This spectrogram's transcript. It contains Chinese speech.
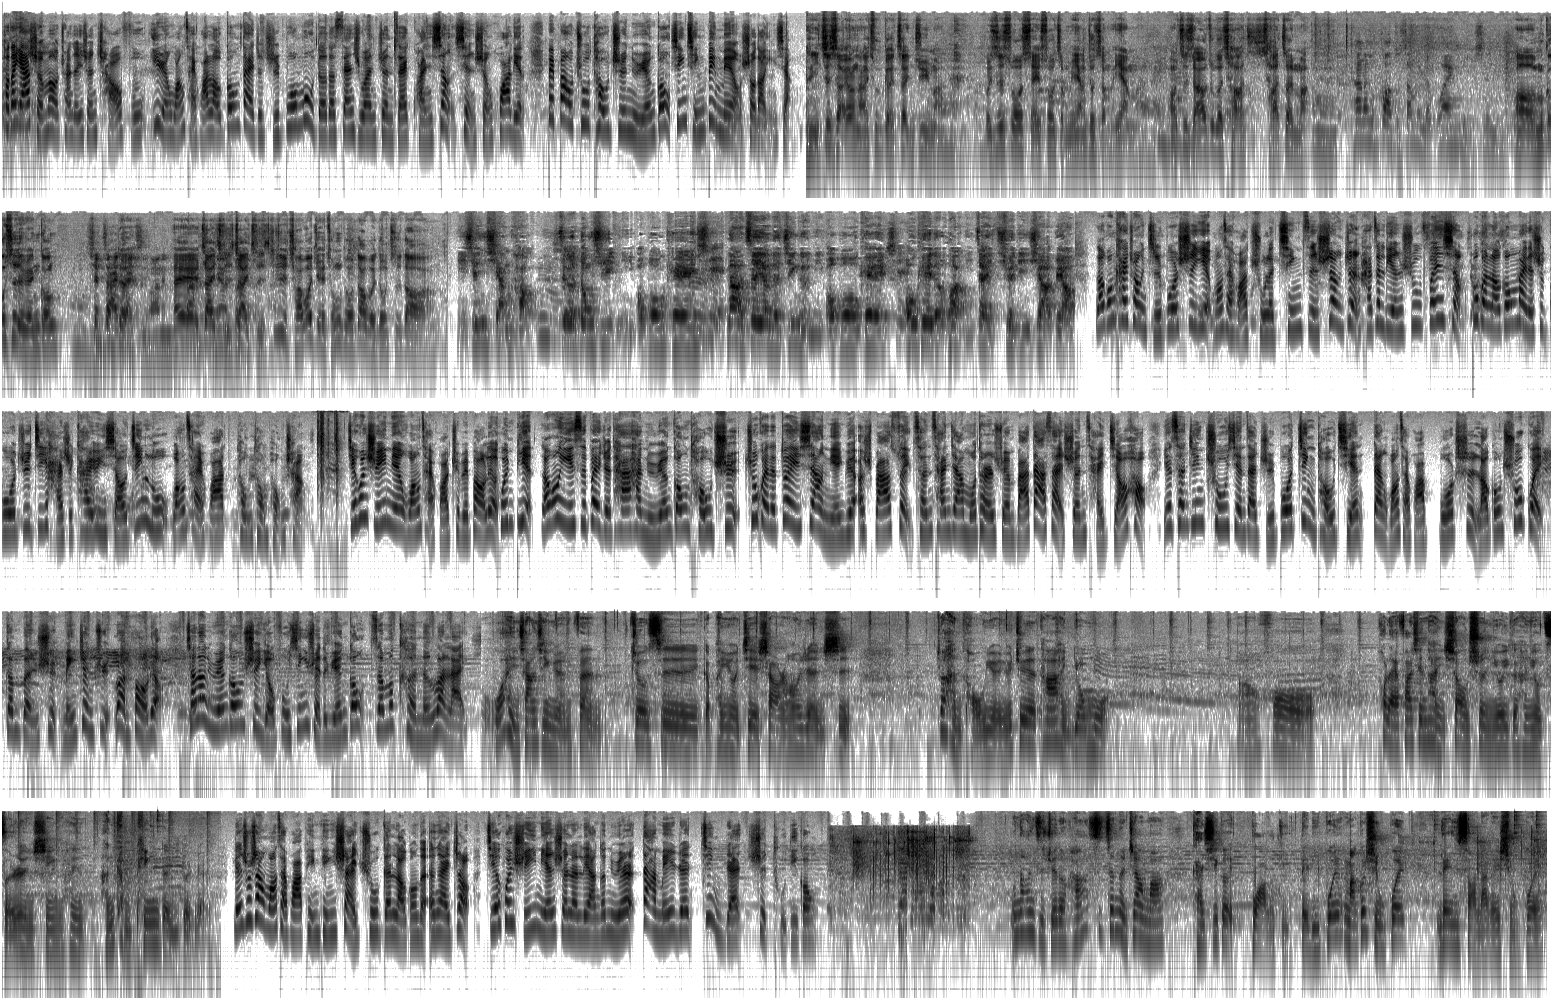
头戴鸭舌帽，穿着一身潮服，艺人王彩华老公带着直播募得的三十万赈灾款项现身花莲，被爆出偷吃女员工，心情并没有受到影响。你至少要拿出个证据嘛，不是说谁说怎么样就怎么样嘛，哦，至少要做个查查证嘛。嗯他那个报纸上面的歪女是你？哦，我们公司的员工，现在还在职吗？哎，在职在职。其实彩华姐从头到尾都知道啊。你先想好这个东西你 O 不 OK？是。那这样的金额你 O 不 OK？是。OK 的话，你再确定下标。老公开创直播事业，王彩华除了亲自上阵，还在脸书分享，不管老公卖的是国之机还是开运小金炉，王彩华通通捧场。结婚十一年，王彩华却被爆料婚变，老公疑似背着她和女员工偷吃。出轨的对象年约二十八岁，曾参加模特儿选拔大赛，身材姣好，也曾经出现在直播镜头前。但王彩华驳斥老公出轨根本是没证据乱爆料，强调女员工是有付薪水的员工，怎么可能乱来？我很相信缘分，就是一个朋友介绍，然后认识，就很投缘，就觉得他很幽默。然后后来发现他很孝顺，又一个很有责任心、很很肯拼的一个人。脸书上，王彩华频频晒出跟老公的恩爱照，结婚十一年，生了两个女儿，大媒人竟然是土地公。我那一直觉得，哈，是真的这样吗？开始个挂了的，第二杯马个想杯，连续那个想杯。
